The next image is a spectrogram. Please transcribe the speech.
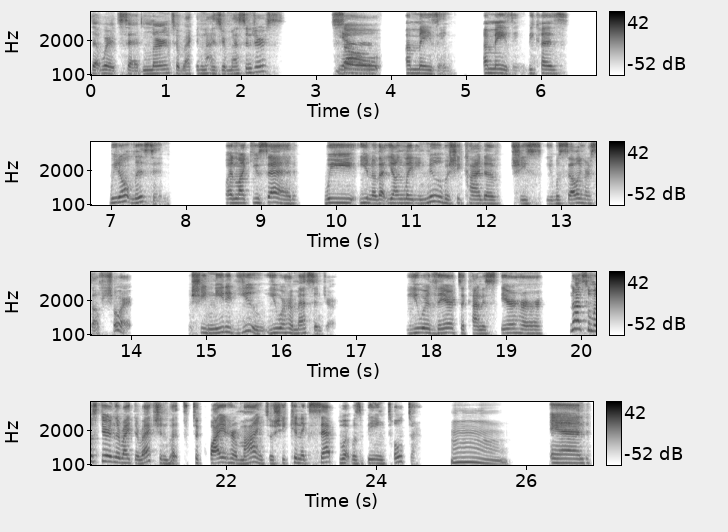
that where it said learn to recognize your messengers. So amazing. Amazing because we don't listen. And like you said, we, you know, that young lady knew, but she kind of, she was selling herself short. She needed you. You were her messenger. You were there to kind of steer her, not so much steer in the right direction, but to quiet her mind so she can accept what was being told to her. Mm. And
